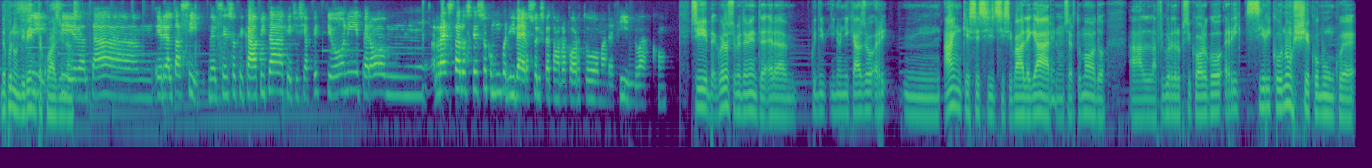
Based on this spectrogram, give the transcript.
Dopo non diventa sì, quasi sì, una... in realtà, in realtà sì, nel senso che capita che ci si affezioni, però mh, resta lo stesso comunque diverso rispetto a un rapporto madre-figlio, ecco. Sì, beh, quello assolutamente era... Quindi in ogni caso ri- mh, anche se si, si, si, va a legare in un certo modo alla figura dello psicologo, ri- si riconosce comunque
